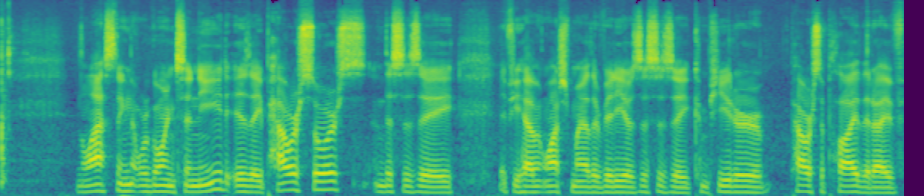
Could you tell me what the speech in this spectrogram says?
And the last thing that we're going to need is a power source. And this is a, if you haven't watched my other videos, this is a computer power supply that I've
